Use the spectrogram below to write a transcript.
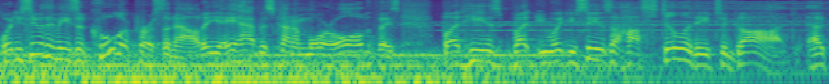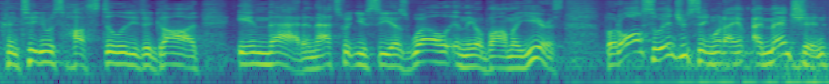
What you see with him, he's a cooler personality. Ahab is kind of more all over the place, but he is. But what you see is a hostility to God, a continuous hostility to God in that, and that's what you see as well in the Obama years. But also interesting when I, I mentioned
